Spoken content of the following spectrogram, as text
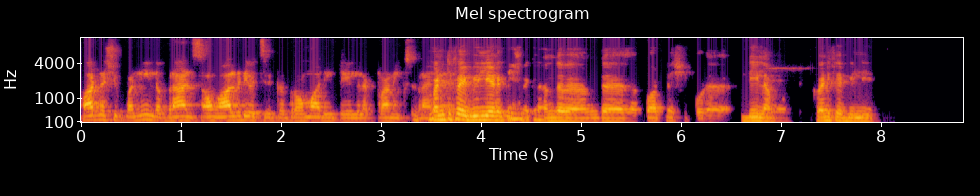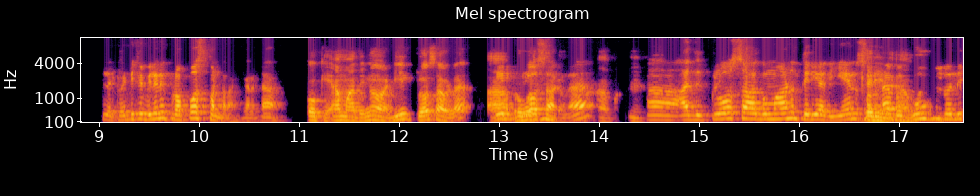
பார்ட்னர்ஷிப் பண்ணி இந்த பிராண்ட்ஸ் அவங்க ஆல்ரெடி வச்சிருக்க Croma retail electronics twenty five பில்லியனுக்கு அந்த அந்த பார்ட்னர்ஷிப்போட deal amount twenty five billion இல்ல டுவெண்ட்டி ஃபைவ் பில்லியனுக்கு ப்ரொபோஸ் பண்றாங்க கரெக்டா ஓகே ஆமா அது இன்னும் டீல் க்ளோஸ் ஆகல. க்ளோஸ் ஆகல. அது க்ளோஸ் ஆகுமான்னு தெரியாது. ஏன்னு சொன்னா இப்ப கூகுள் வந்து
